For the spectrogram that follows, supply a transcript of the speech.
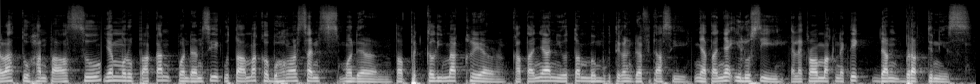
adalah Tuhan palsu yang merupakan pondasi utama kebohongan sains modern. Topik kelima clear. Katanya Newton membuktikan gravitasi. Nyatanya ilusi, elektromagnetik dan berat jenis.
